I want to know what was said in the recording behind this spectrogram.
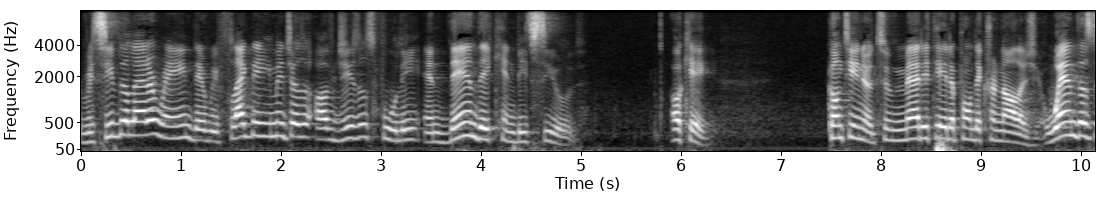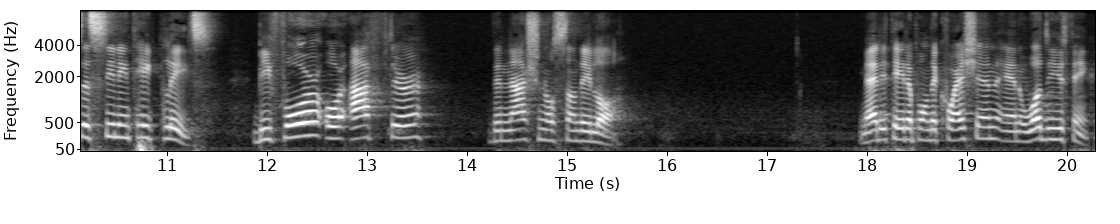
receive the latter rain, they reflect the image of Jesus fully, and then they can be sealed. Okay, Continue to meditate upon the chronology. When does the sealing take place? Before or after the National Sunday Law? Meditate upon the question, and what do you think?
